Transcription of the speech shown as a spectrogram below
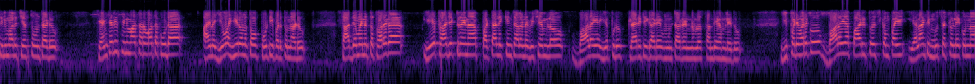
సినిమాలు చేస్తూ ఉంటాడు. సెంచరీ సినిమా తర్వాత కూడా ఆయన యువ హీరోలతో పోటీ పడుతున్నాడు. సాధ్యమైనంత త్వరగా ఏ ప్రాజెక్టునైనా పట్టాలెక్కించాలన్న విషయంలో బాలయ్య ఎప్పుడు క్లారిటీగాడే ఉంటాడనడంలో సందేహం లేదు. ఇప్పటి వరకు బాలయ్య పారితోషికంపై ఎలాంటి ముచ్చట్లు లేకున్నా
